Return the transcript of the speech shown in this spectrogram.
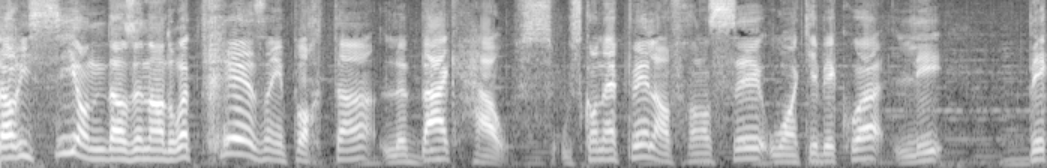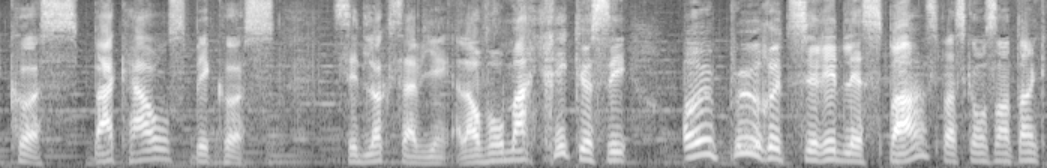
Alors ici, on est dans un endroit très important, le backhouse, ou ce qu'on appelle en français ou en québécois les bécosses. Backhouse, bécosse. C'est de là que ça vient. Alors vous remarquerez que c'est un peu retiré de l'espace parce qu'on s'entend que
